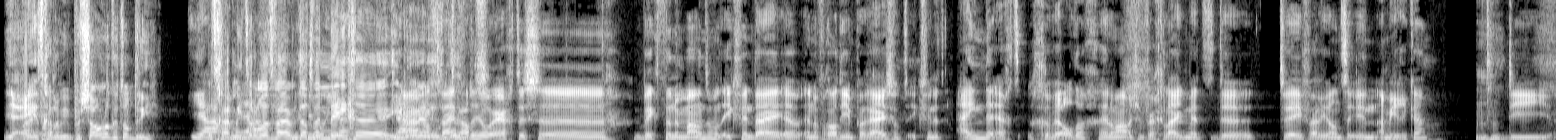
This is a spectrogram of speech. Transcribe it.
Ja, het gaat om je persoonlijke top 3. Ja, het gaat niet ja, erom dat, wij, dat we negen... ja, Ja, ieder- ik twijfelde heel erg tussen uh, Big Thunder Mountain. Want ik vind bij, uh, en dan vooral die in Parijs, want ik vind het einde echt geweldig. Helemaal als je hem vergelijkt met de twee varianten in Amerika. Mhm. Die uh,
